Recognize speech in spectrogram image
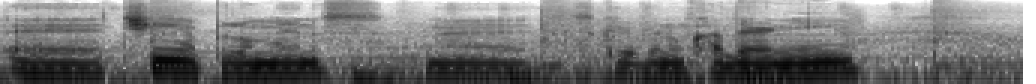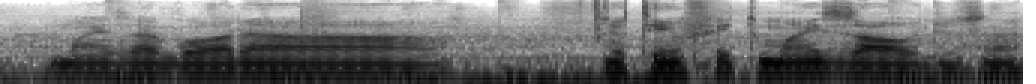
é, tinha pelo menos, né, escrever no caderninho, mas agora eu tenho feito mais áudios, né?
